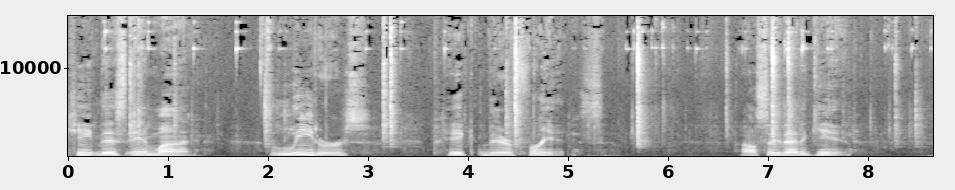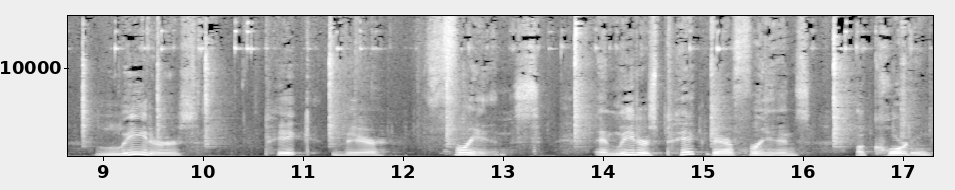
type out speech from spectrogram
Keep this in mind. Leaders pick their friends. I'll say that again. Leaders pick their friends. And leaders pick their friends according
